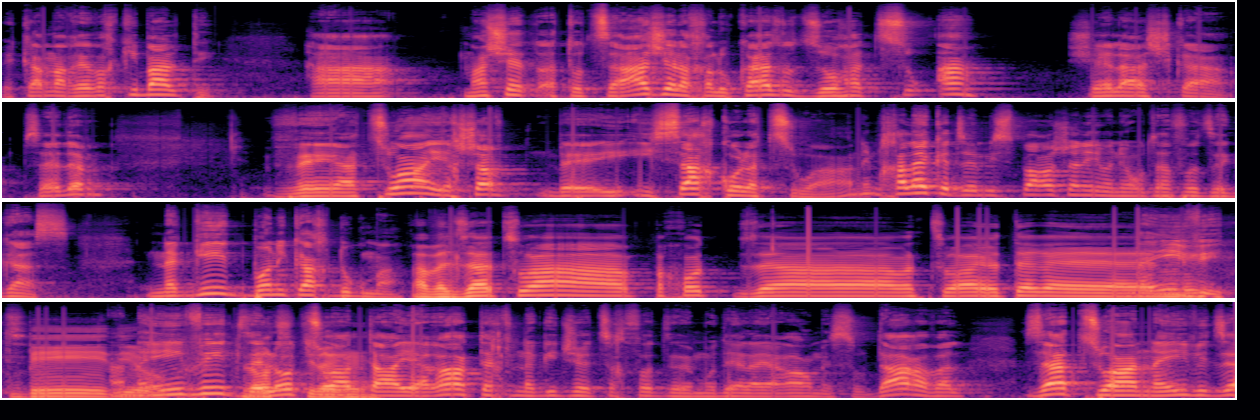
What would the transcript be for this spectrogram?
וכמה רווח קיבלתי. מה שהתוצאה של החלוקה הזאת זו התשואה של ההשקעה, בסדר? והתשואה היא עכשיו, היא סך כל התשואה. אני מחלק את זה במספר השנים, אני רוצה לעשות את זה גס. נגיד, בוא ניקח דוגמה. אבל זה התשואה פחות, זה התשואה יותר... אה, נאיבית. בדיוק. הנאיבית זה לא תשואת. ה-IRR, תכף נגיד שצריך לעשות את זה במודל ה-IRR מסודר, אבל זה התשואה הנאיבית, זה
